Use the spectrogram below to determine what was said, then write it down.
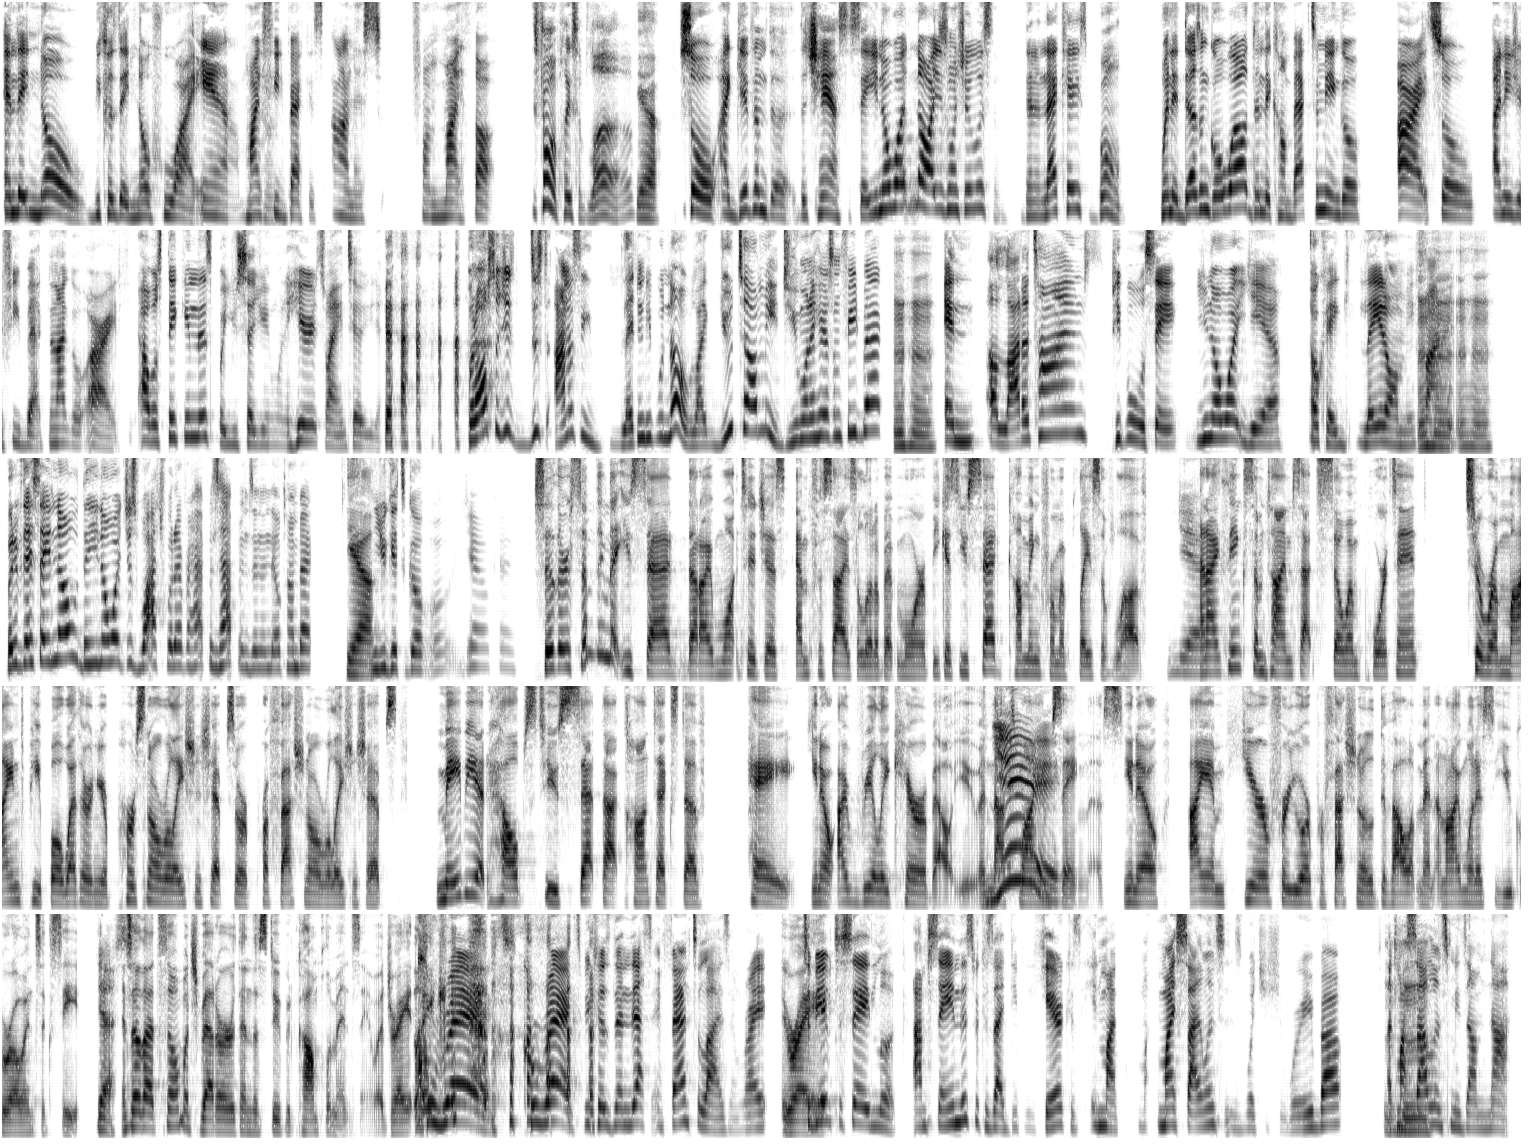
And they know because they know who I am. My Mhm. feedback is honest from my thought. It's from a place of love. yeah. So I give them the the chance to say, you know what? No, I just want you to listen. Then in that case, boom. When it doesn't go well, then they come back to me and go, all right, so I need your feedback. Then I go, all right, I was thinking this, but you said you didn't want to hear it, so I didn't tell you that. but also just just honestly letting people know, like you tell me, do you want to hear some feedback? mm-hmm. And a lot of times people will say, you know what? Yeah, okay, lay it on me, fine. Mm-hmm, mm-hmm. But if they say no, then you know what? Just watch whatever happens, happens, and then they'll come back. Yeah. And you get to go, oh, yeah, okay. So there's something that you said that I want to just emphasize a little bit more because you said coming from a place of love. Yeah. And I think sometimes that's so important to remind people, whether in your personal relationships or professional relationships, maybe it helps to set that context of, hey, you know, I really care about you. And that's why I'm saying this. You know, I am here for your professional development and I want to see you grow and succeed. yes. And so that's so much better than the stupid compliment sandwich, right? correct. correct. Because then that's infantilizing, right? right. To be able to say, look, I'm saying this because I deeply care, because in my, my my silence is what you should worry about. Like my Mhm. silence means I'm not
